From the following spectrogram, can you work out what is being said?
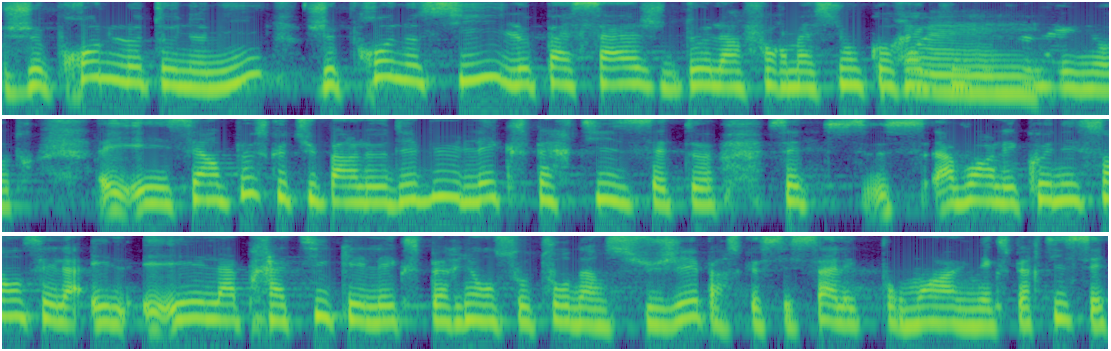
je prône l'autonomie, je prône aussi le passage de l'information correcte d'une personne à une autre. Et, et c'est un peu ce que tu parlais au début, l'expertise, cette, cette, avoir les connaissances et la, et, et la pratique et l'expérience autour d'un sujet, parce que c'est ça pour moi, une expertise, c'est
